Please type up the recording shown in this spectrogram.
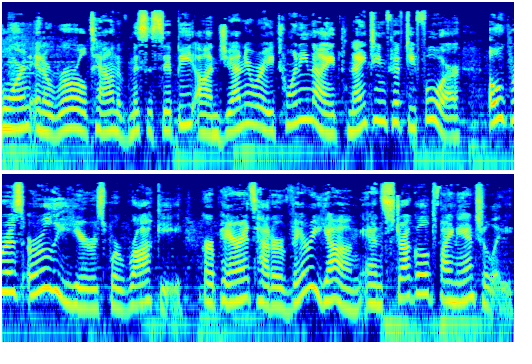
Born in a rural town of Mississippi on January 29, 1954, Oprah's early years were rocky. Her parents had her very young and struggled financially.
